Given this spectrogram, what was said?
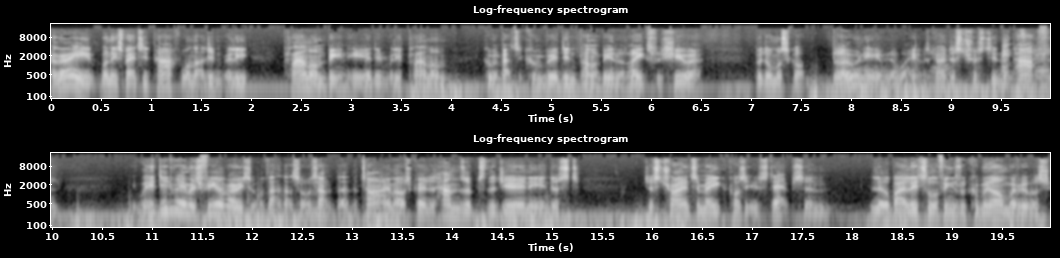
a very unexpected path, one that I didn't really plan on being here. Didn't really plan on coming back to Cumbria. Didn't plan on being in the lakes for sure, but almost got blown here in a way. It was kind of just trusting the Meant path. And it, it did very much feel very sort of that, that sort of mm. at the time. I was kind of hands up to the journey and just just trying to make positive steps and little by little things were coming on whether it was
